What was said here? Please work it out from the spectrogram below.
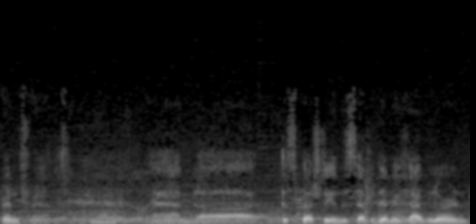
friend friends. And uh, especially in this epidemic, I've learned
